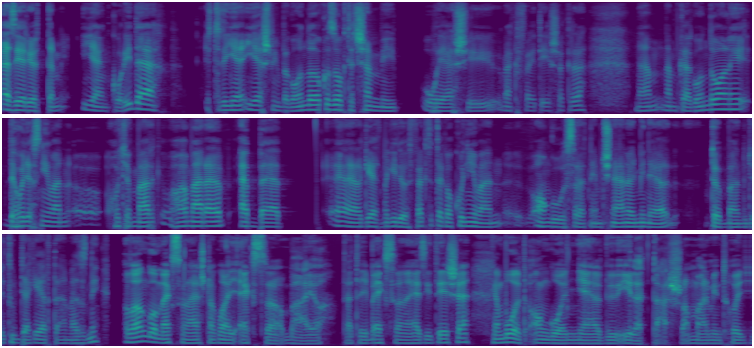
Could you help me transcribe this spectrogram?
ezért jöttem ilyenkor ide, és tehát ilyen, ilyesmikbe gondolkozok, tehát semmi óriási megfejtésekre nem, nem kell gondolni, de hogy ezt nyilván, hogyha már, ha már ebbe energiát meg időt fektetek, akkor nyilván angolul szeretném csinálni, hogy minél többen ugye tudják értelmezni. Az angol megszólásnak van egy extra bája, tehát egy extra nehezítése. Nekem volt angol nyelvű élettársam, mármint hogy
